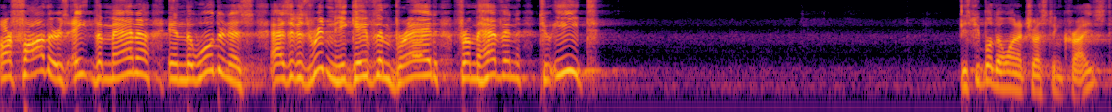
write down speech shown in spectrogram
Our fathers ate the manna in the wilderness. As it is written, He gave them bread from heaven to eat. These people don't want to trust in Christ.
